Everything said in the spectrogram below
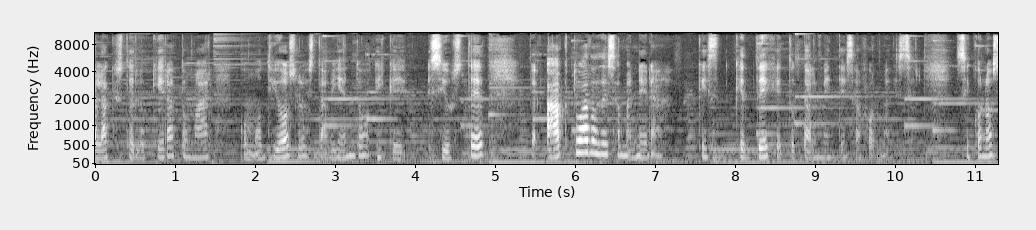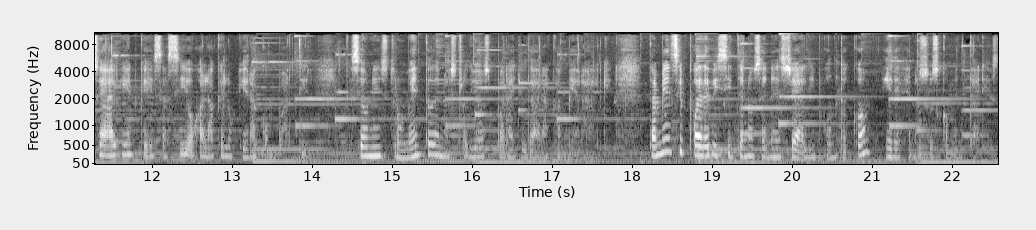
Ojalá que usted lo quiera tomar como Dios lo está viendo y que si usted ha actuado de esa manera, que, que deje totalmente esa forma de ser. Si conoce a alguien que es así, ojalá que lo quiera compartir sea un instrumento de nuestro Dios para ayudar a cambiar a alguien. También si puede visítenos en esreali.com y déjenos sus comentarios.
